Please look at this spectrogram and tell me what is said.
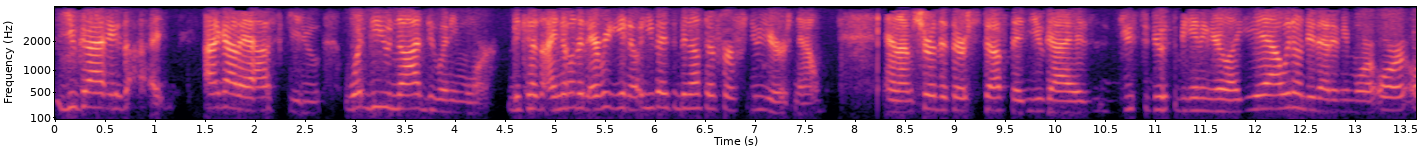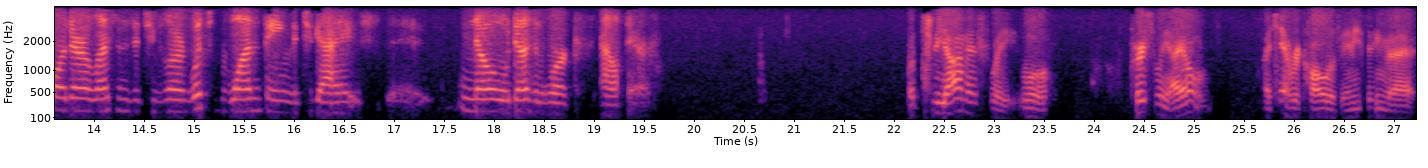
you guys, I, I gotta ask you, what do you not do anymore? Because I know that every, you know, you guys have been out there for a few years now, and I'm sure that there's stuff that you guys used to do at the beginning. You're like, yeah, we don't do that anymore, or or there are lessons that you've learned. What's one thing that you guys uh, know doesn't work out there? But to be honest, like, well, personally, I don't, I can't recall of anything that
